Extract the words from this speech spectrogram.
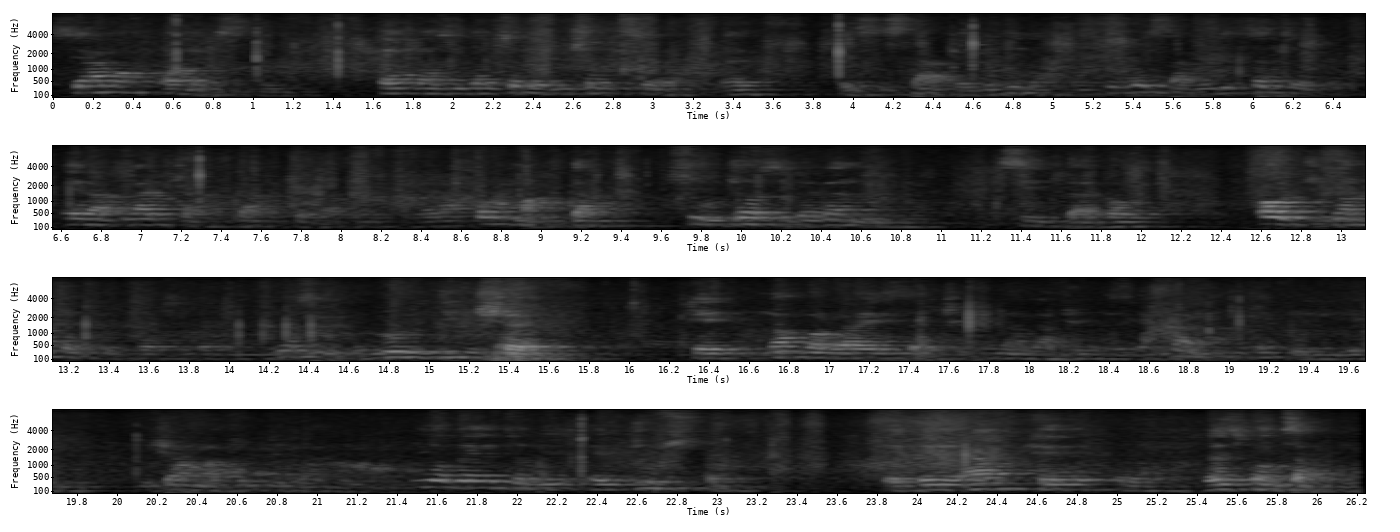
Siamo onesti, è una situazione eccezionale che si sta verificando, perché questa amministrazione era plagiata, era formata su Giossi Ferrandini, sindaco. Oggi non c'è più Giossi Ferrandini, lui dice che non vorrà esserci fino alla fine di quest'anno e quindi diciamo a tutti quanti. Io penso che è giusto ed è anche eh, responsabile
